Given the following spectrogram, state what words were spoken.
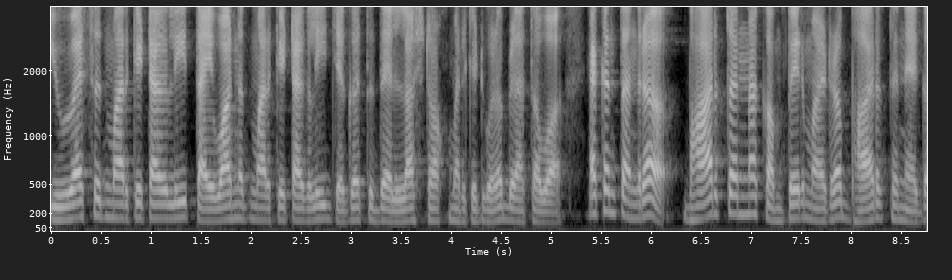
ಯು ಎಸ್ದ ಮಾರ್ಕೆಟ್ ಆಗಲಿ ತೈವಾನದ ಮಾರ್ಕೆಟ್ ಆಗಲಿ, ಜಗತ್ತದ ಎಲ್ಲ ಸ್ಟಾಕ್ ಮಾರ್ಕೆಟ್ಗಳು ಬೆಳತಾವ. ಯಾಕಂತಂದ್ರೆ ಭಾರತನ ಕಂಪೇರ್ ಮಾಡ್ರೆ ಭಾರತನ್ಯಾಗ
